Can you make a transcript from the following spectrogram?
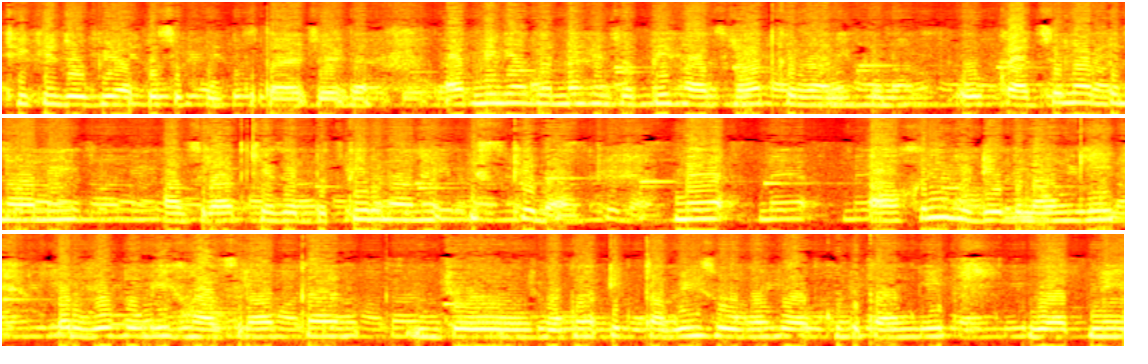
ٹھیک ہے، جو بھی آپ کو سفید بتایا جائے گا۔ آپ نے کیا کرنا ہے؟ جب بھی حاضرات کروانی ہونا اور کاجل آپ بنا لیں۔ حاضرات کی اگر بتی بنا لیں، اس کے بعد میں آخری ویڈیو بناؤں گی اور وہ ہوگی حاضرات کا جو ہوگا ایک تعویذ ہوگا وہ آپ کو بتاؤں گی وہ اپنے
